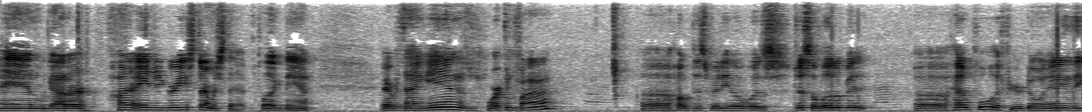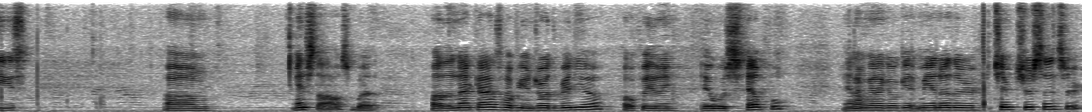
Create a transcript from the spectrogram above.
And we got our 180 degrees thermostat plugged in. Everything in is working fine. Uh, hope this video was just a little bit uh, helpful if you're doing any of these um, installs. But other than that, guys, hope you enjoyed the video. Hopefully it was helpful. And I'm going to go get me another temperature sensor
